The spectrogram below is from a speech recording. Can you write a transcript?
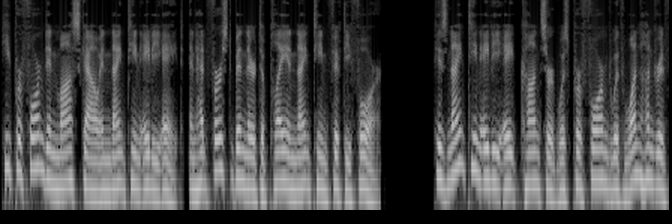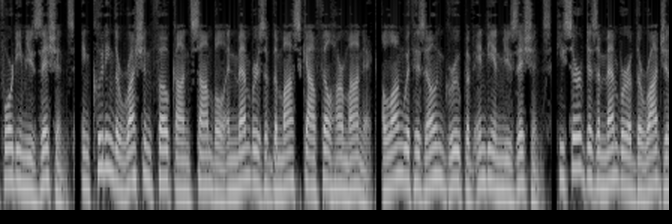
He performed in Moscow in 1988, and had first been there to play in 1954. His 1988 concert was performed with 140 musicians, including the Russian Folk Ensemble and members of the Moscow Philharmonic, along with his own group of Indian musicians. He served as a member of the Rajya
